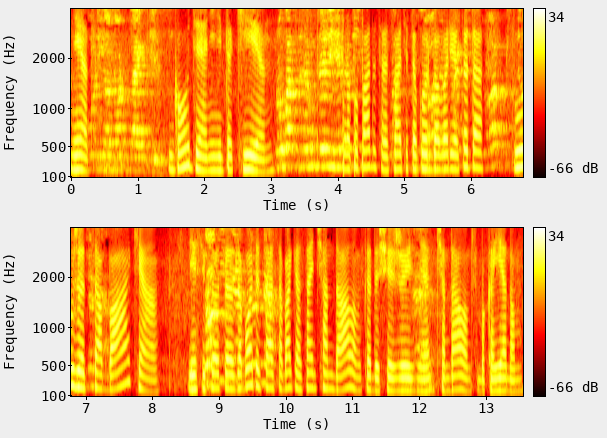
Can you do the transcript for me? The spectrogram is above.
Нет. Годи, они не такие. Прабхупада Сарасвати Такур говорил, что это служит собаке, если кто-то заботится о собаке, он станет чандалом в следующей жизни, чандалом, собакоедом.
